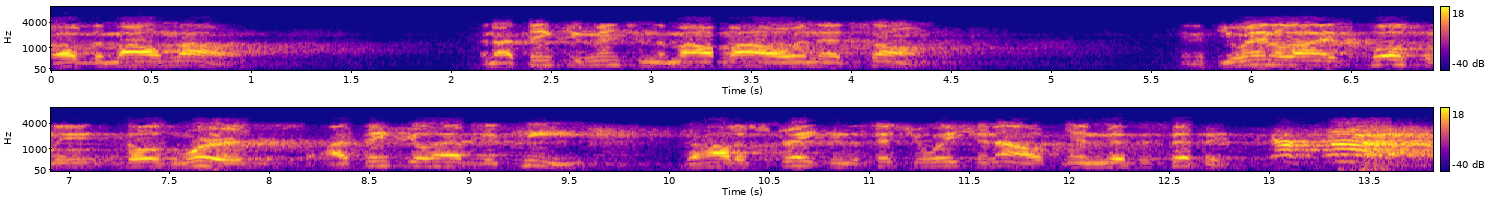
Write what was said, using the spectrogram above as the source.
of the Mau Mau. And I think you mentioned the Mau Mau in that song. And if you analyze closely those words, I think you'll have the key to how to straighten the situation out in Mississippi. Yes, sir.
